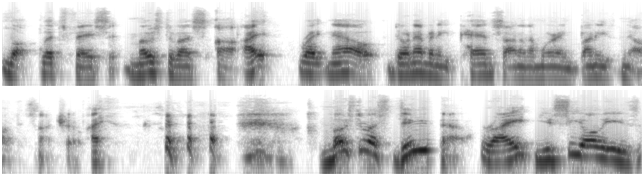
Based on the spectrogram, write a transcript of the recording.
look. Let's face it. Most of us, uh, I right now don't have any pants on, and I'm wearing bunnies. No, it's not true. I, most of us do though, right? You see all these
